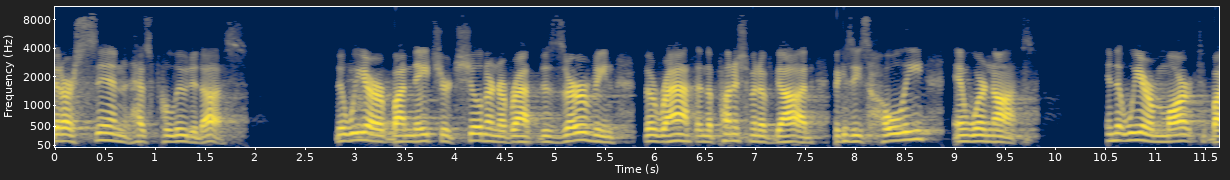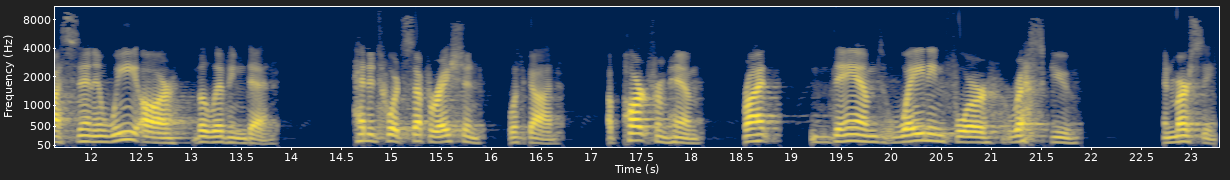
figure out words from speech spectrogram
That our sin has polluted us that we are by nature children of wrath, deserving the wrath and the punishment of God because He's holy and we're not. And that we are marked by sin and we are the living dead, headed towards separation with God, apart from Him, right? Damned, waiting for rescue and mercy.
